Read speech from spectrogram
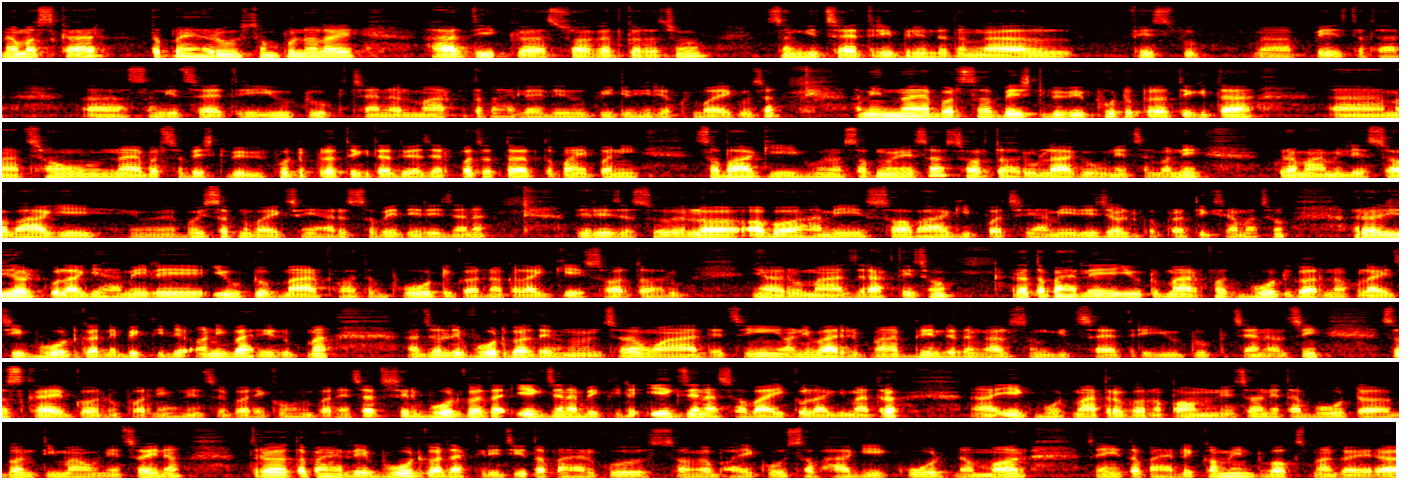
नमस्कार। तपाईँहरू सम्पूर्णलाई हार्दिक स्वागत गर्दछु। सङ्गीत सायत्री वीरेन्द्र दङ्गाल फेसबुक पेज तथा सङ्गीत सायत्री युट्युब च्यानल मार्फत तपाईँहरूले अहिले यो भिडियो हेरिराख्नु भएको छ। हामी नयाँ वर्ष बेस्ट बेबी फोटो प्रतियोगिता मा छौँ। नयाँ वर्ष बेस्ट बेबी फोटो प्रतियोगिता दुई हजार पचहत्तर। तपाईँ पनि सहभागी हुन सक्नुहुनेछ शर्तहरू लागु हुनेछन् भन्ने कुरामा हामीले सहभागी भइसक्नु भएको छ यहाँहरू सबै धेरैजना। धेरैजसो र अब हामी सहभागी पछि हामी रिजल्टको प्रतीक्षामा छौँ र रिजल्टको लागि हामीले युट्युब मार्फत भोट गर्नका लागि केही शर्तहरू यहाँहरू माझ राख्दैछौँ र तपाईँहरूले युट्युब मार्फत भोट गर्नको लागि चाहिँ भोट गर्ने व्यक्तिले अनिवार्य रूपमा जसले भोट गर्दै हुनुहुन्छ उहाँहरूले चाहिँ अनिवार्य रूपमा वीरेन्द्र दङ्गाल सङ्गीत सायत्री युट्युब च्यानल चाहिँ सब्सक्राइब गर्नुपर्ने हुनेछ गरेको हुनुपर्नेछ। त्यसरी भोट गर्दा एकजना व्यक्तिले एकजना सभाईको लागि मात्र एक भोट मात्र गर्न पाउनुहुनेछ अन्यथा भोट गन्तीमा हुने छैन तर तपाईँहरूले भोट गर्दाखेरि चाहिँ तपाईँहरूकोसँग भएको सहभागी कोड नम्बर चाहिँ तपाईँहरूले कमेन्ट बक्समा गएर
